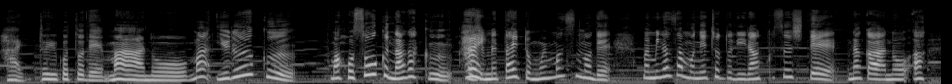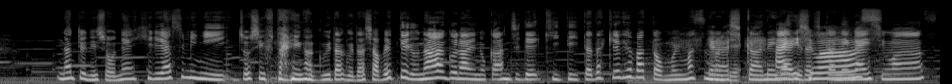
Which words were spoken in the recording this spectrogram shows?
はい、ということで、まああのまあゆるく。まあ、細く長く始めたいと思いますので、はい、まあ、皆さんもねちょっとリラックスしてなんかあのあなんて言うんでしょうね昼休みに女子2人がぐだぐだ喋ってるなぐらいの感じで聞いていただければと思いますのでよろしくお願いします。はい、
